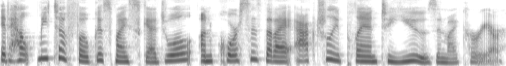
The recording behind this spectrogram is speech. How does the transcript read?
It helped me to focus my schedule on courses that I actually plan to use in my career.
